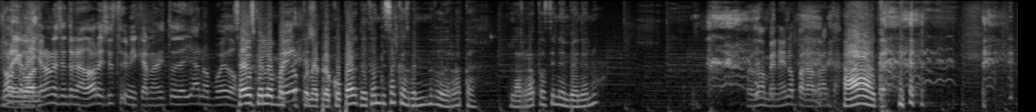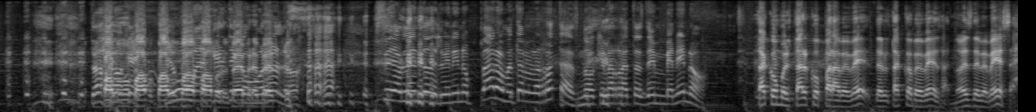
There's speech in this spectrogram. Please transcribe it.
no, que le fregón". dijeron ese entrenador, hiciste mi carnalito de allá, no puedo. ¿Sabes qué es lo Pero, que pues- me preocupa? ¿De dónde sacas veneno de rata? ¿Las ratas tienen veneno? Perdón, veneno para rata. Ah, ok. Estoy hablando del veneno para matar a las ratas, no que las ratas den veneno. Está como el talco para bebé, del talco de bebé, o sea, no es de bebé, o sea,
